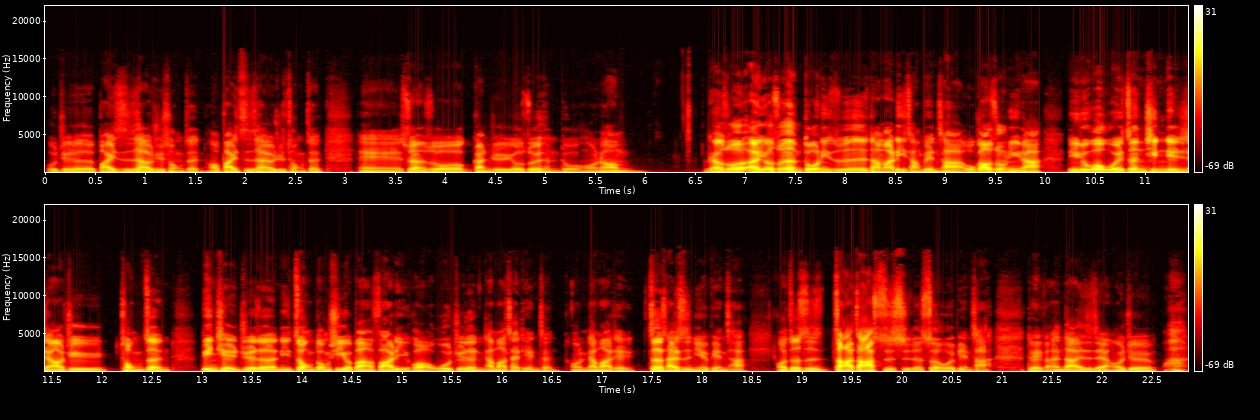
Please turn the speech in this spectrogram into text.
我觉得白痴才要去从政，然后白痴才要去从政。诶、虽然说感觉油水很多哦，然后不要说啊、油水很多，你是不是他妈立场偏差？我告诉你啦，你如果为政清廉，想要去从政，并且觉得你这种东西有办法发力的话，我觉得你他妈才天真哦，你他妈天，这才是你的偏差哦，这是扎扎实实的社会偏差。对，反正大概是这样。我觉得啊，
